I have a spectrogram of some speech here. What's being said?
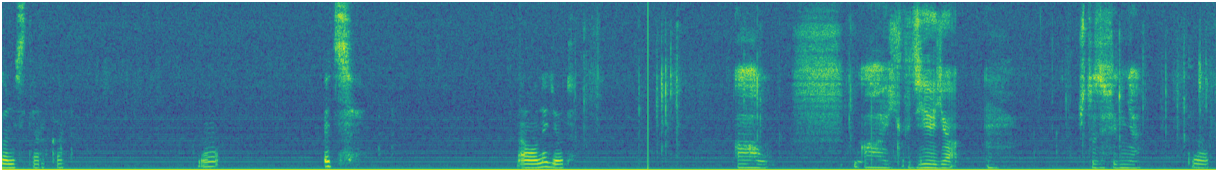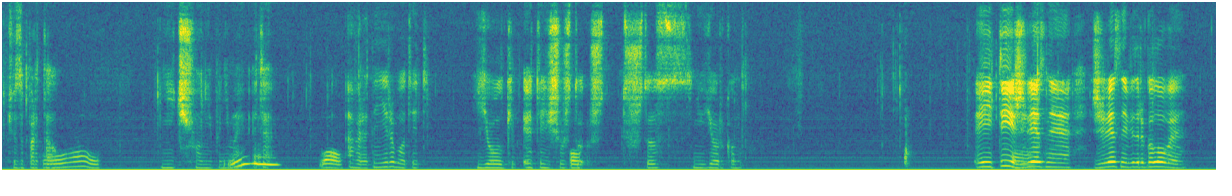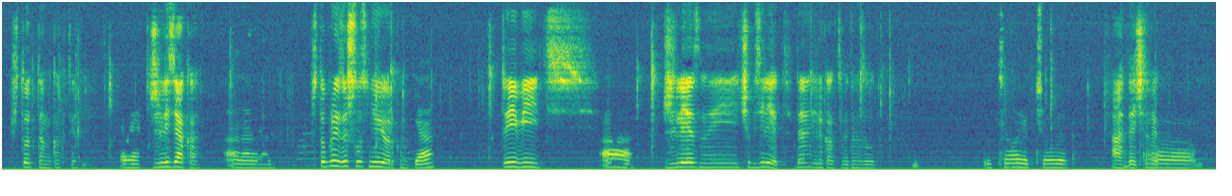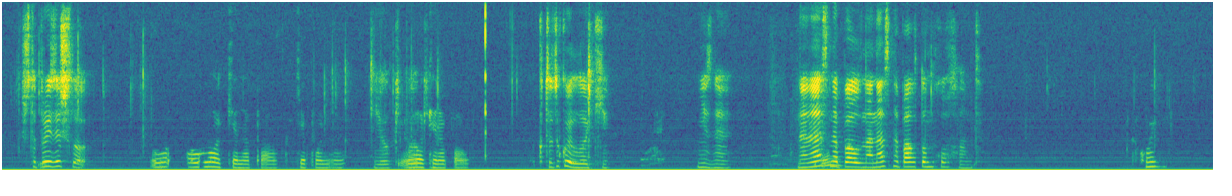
Тони Старка. Ну, это... А он идет. Ау. Ай, где я? Что за фигня? Так, Что за портал? вау. Ничего не понимаю. Это М, Вау. обратно не работает. Елки, это еще что, что с Нью-Йорком? Эй, ты, Э. железная, железная ведроголовая. Что ты там, как ты? Э, Железяка. а, нормально. Что произошло с Нью-Йорком? Я? Ты ведь А, железный чубзилет, да? Или как тебя там зовут? человек, человек. А, да, человек. А, Что произошло? Ло- Локи напал, как я понял. елки Локи напал. Кто такой Локи? Не знаю. На нас Ну. напал, на нас напал Том Хохланд. Какой?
